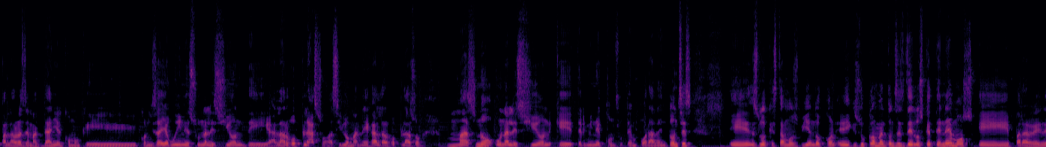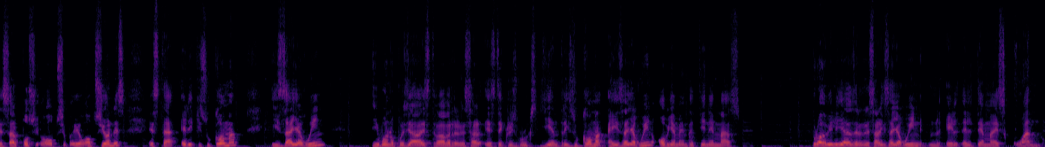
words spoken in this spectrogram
palabras de McDaniel, como que con Isaiah Wynn es una lesión de a largo plazo, así lo maneja, a largo plazo, más no una lesión que termine con su temporada. Entonces, eh, es lo que estamos viendo con Eric Izukoma. Entonces, de los que tenemos eh, para regresar eh, opciones, está Eric Izukoma, Isaiah Wynn. Y bueno, pues ya este va a regresar este Chris Brooks. Y entre Izukoma e Isaiah Wynn, obviamente tiene más probabilidades de regresar Isaiah Wynn. El, tema es cuándo,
